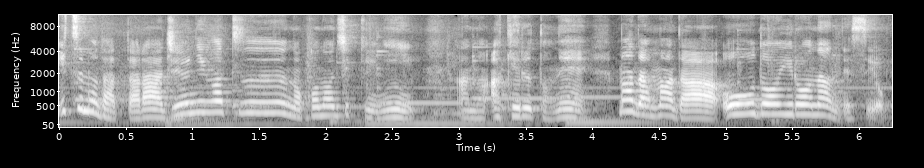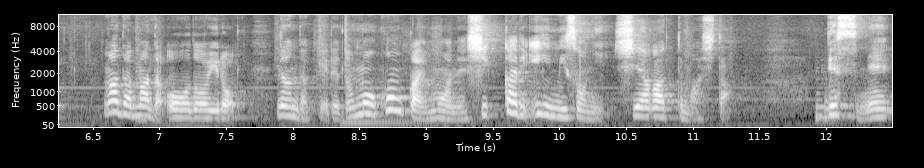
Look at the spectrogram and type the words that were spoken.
いつもだったら12月のこの時期にあの開けるとねまだまだ黄土色なんですよ。まだまだ黄土色なんだけれども今回もうねしっかりいい味噌に仕上がってました。ですね。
